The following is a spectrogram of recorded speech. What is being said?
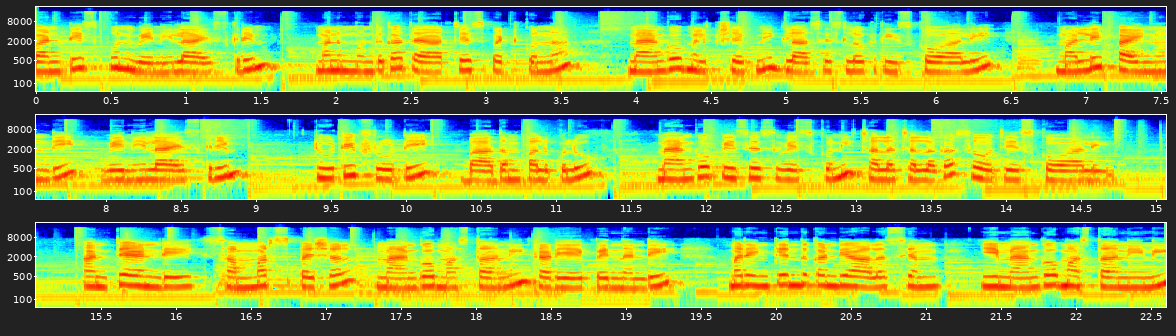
one teaspoon vanilla ice cream మనం ముందుగా తయారు చేసి పెట్టుకున్న మ్యాంగో మిల్క్ షేక్ని గ్లాసెస్లోకి తీసుకోవాలి. మళ్ళీ పైనుండి vanilla ice cream tutti frutti బాదం పలుకులు మ్యాంగో పీసెస్ వేసుకుని చల్ల చల్లగా సర్వ్ చేసుకోవాలి. అంతే అండి summer special mango Mastani ready అయిపోయిందండి. మరి ఇంకెందుకండి ఆలస్యం? ఈ మ్యాంగో మస్తానీని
